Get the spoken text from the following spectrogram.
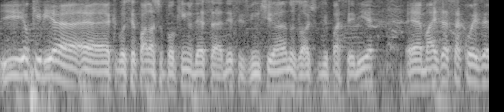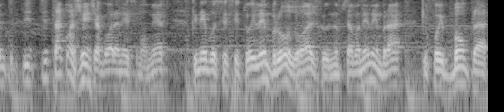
E eu queria é, que você falasse um pouquinho dessa, desses 20 anos, lógico, de parceria, é, mas essa coisa de estar com a gente agora nesse momento, que nem você citou e lembrou, lógico, não precisava nem lembrar que foi bom para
